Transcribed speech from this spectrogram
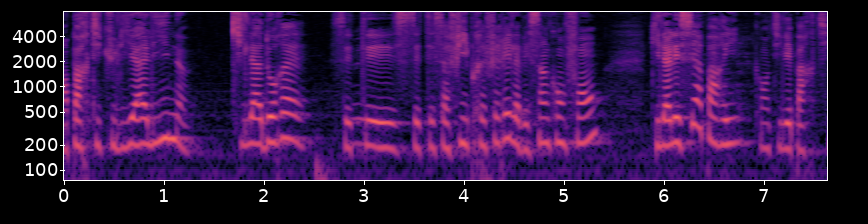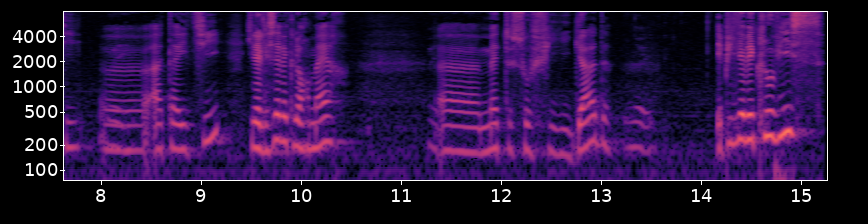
en particulier Aline, qu'il adorait. C'était, c'était sa fille préférée, il avait cinq enfants, qu'il a laissé à Paris quand il est parti euh, à Tahiti, qu'il a laissé avec leur mère, euh, Maître Sophie Gade. Et puis il y avait Clovis,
